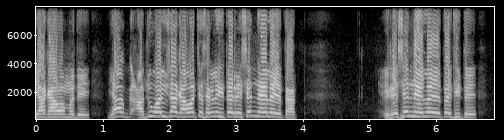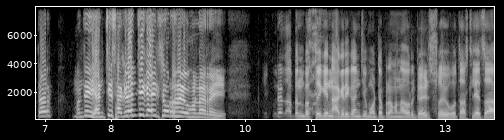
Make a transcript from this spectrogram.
या गावामध्ये. या आजूबाजूच्या गावाचे सगळे इथं रेशन न्यायला येतात. रेशन न्यायला येत आहेत इथे. तर म्हणजे ह्यांची सगळ्यांची गैरसोय होणार आहे. आपण बघतोय की नागरिकांची मोठ्या प्रमाणावर गैरसोय होत असल्याचा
